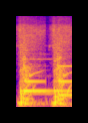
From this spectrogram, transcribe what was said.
Bye.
